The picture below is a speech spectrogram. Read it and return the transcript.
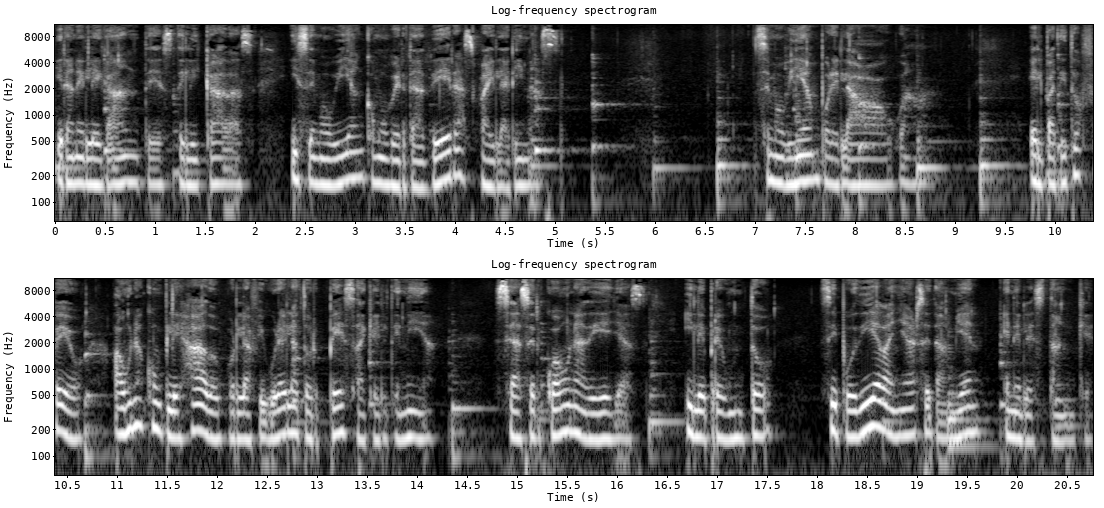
Eran elegantes, delicadas y se movían como verdaderas bailarinas. Se movían por el agua. El patito feo, aún acomplejado por la figura y la torpeza que él tenía, se acercó a una de ellas y le preguntó si podía bañarse también en el estanque.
